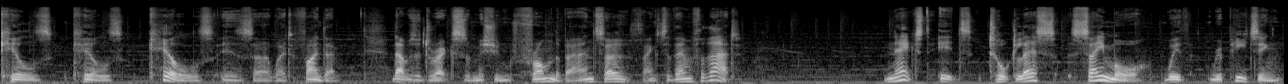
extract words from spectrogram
Kills Kills Kills is uh, where to find them. That was a direct submission from the band, so thanks to them for that. Next, it's Talk Less, Say More with Repeating.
